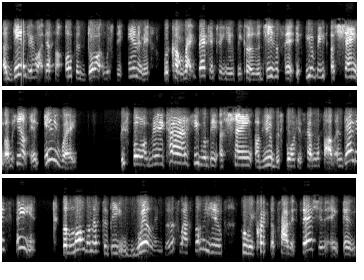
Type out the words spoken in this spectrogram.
Again, dear heart, that's an open door in which the enemy will come right back into you because Jesus said, if you be ashamed of him in any way, before mankind, he will be ashamed of you before his heavenly Father. And that is sin. The Lord wants us to be willing. So that's why some of you who request a private session and, and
